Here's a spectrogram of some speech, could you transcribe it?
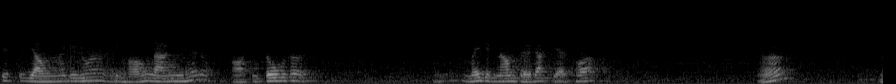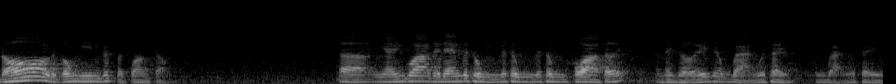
Cái, cái dòng đi nói thì họ không làm gì hết đó. họ chỉ tu thôi. Mấy chục năm trời đắc giải thoát đó. Đó là công nghiêm rất là quan trọng. À, ngày hôm qua thầy đem cái thùng cái thùng cái thùng quà tới. Thầy gửi cho ông bạn của thầy. Ông bạn của thầy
